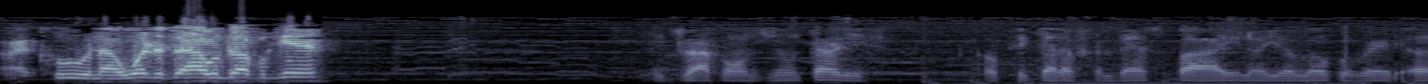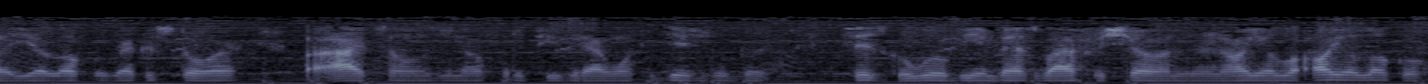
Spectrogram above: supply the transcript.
All right, cool. Now when does the album drop again? It drop on June 30th. Go pick that up from Best Buy. You know, your local uh, your local record store, or iTunes. You know, for the people that want the digital, but physical will be in Best Buy for sure, and, all your all your local,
